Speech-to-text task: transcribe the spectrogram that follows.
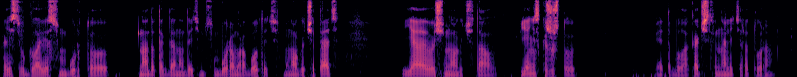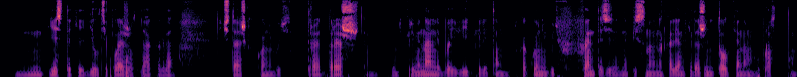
А если в голове сумбур, то надо тогда над этим сумбуром работать, много читать. Я очень много читал. Я не скажу, что это была качественная литература. Есть такие guilty pleasures, да, когда ты читаешь какой-нибудь трэш, там, какой-нибудь криминальный боевик или там какой-нибудь фэнтези, написанную на коленке, даже не Толкином, а просто там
